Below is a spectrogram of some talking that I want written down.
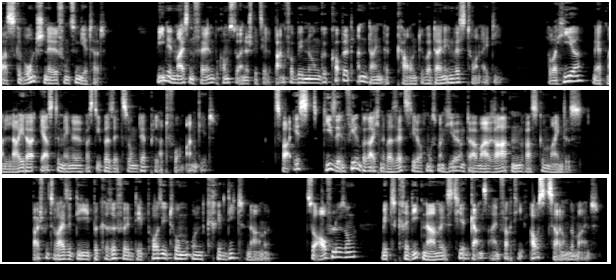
was gewohnt schnell funktioniert hat. Wie in den meisten Fällen bekommst du eine spezielle Bankverbindung gekoppelt an deinen Account über deine Investoren-ID. Aber hier merkt man leider erste Mängel, was die Übersetzung der Plattform angeht. Zwar ist diese in vielen Bereichen übersetzt, jedoch muss man hier und da mal raten, was gemeint ist. Beispielsweise die Begriffe Depositum und Kreditnahme. Zur Auflösung, mit Kreditnahme ist hier ganz einfach die Auszahlung gemeint.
